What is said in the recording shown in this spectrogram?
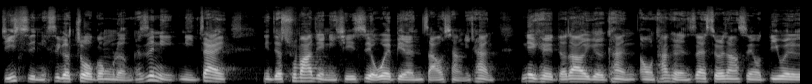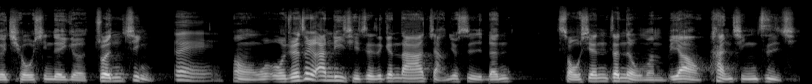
即使你是个做工人，可是你你在。你的出发点，你其实是有为别人着想。你看，你也可以得到一个看哦，他可能是在社会上是有地位的一个球星的一个尊敬。对，嗯，我我觉得这个案例其实是跟大家讲，就是人首先真的我们不要看清自己，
